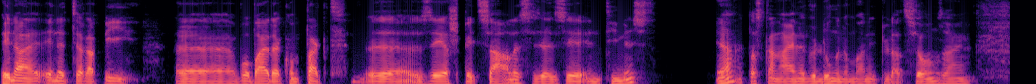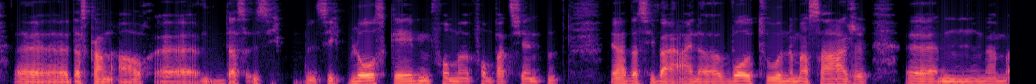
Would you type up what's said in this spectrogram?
in einer, in der Therapie, äh, wobei der Kontakt äh, sehr spezial ist, sehr, sehr intim ist. Ja, das kann eine gelungene Manipulation sein. Äh, das kann auch äh, das sich, sich bloßgeben vom, vom Patienten ja, dass sie bei einer wohltuenden Massage ähm,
